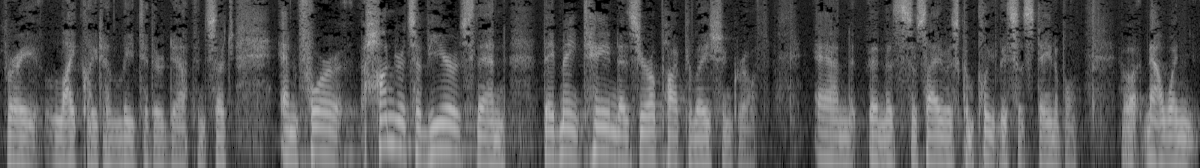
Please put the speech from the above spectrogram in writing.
very likely to lead to their death and such. And for hundreds of years, then, they maintained a zero population growth and then the society was completely sustainable. Now, when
